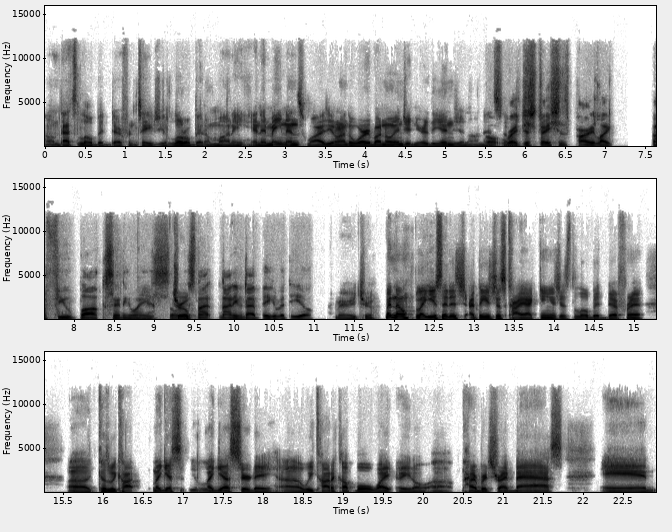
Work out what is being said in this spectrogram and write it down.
um, that's a little bit different, saves you a little bit of money. And then maintenance wise, you don't have to worry about no engine. You're the engine on it. Well, so. Registration is probably like a few bucks anyways. So true. it's not not even that big of a deal. Very true. But no, like you said, it's I think it's just kayaking It's just a little bit different. Uh, because we caught like yes, like yesterday, uh, we caught a couple white, you know, uh hybrid striped bass, and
